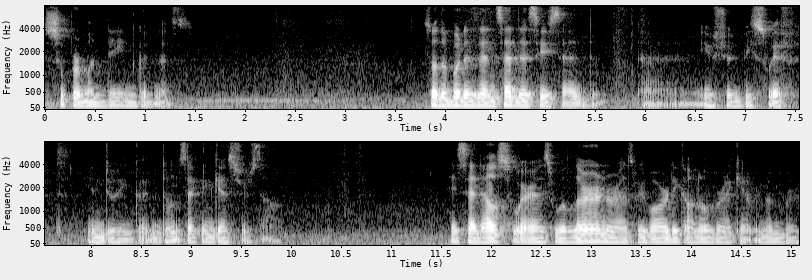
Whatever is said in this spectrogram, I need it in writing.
super mundane goodness. So the Buddha then said this, he said, uh, you should be swift in doing good. Don't second guess yourself. He said elsewhere, as we'll learn, or as we've already gone over, I can't remember.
